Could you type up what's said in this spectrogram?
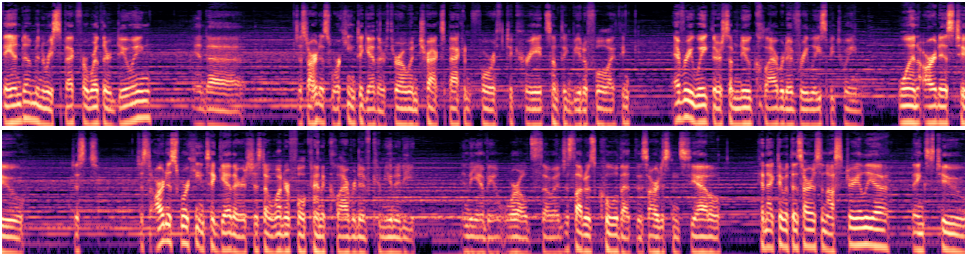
fandom and respect for what they're doing, and uh, just artists working together, throwing tracks back and forth to create something beautiful. I think every week there's some new collaborative release between one artist who just just artists working together. It's just a wonderful kind of collaborative community in the ambient world. So I just thought it was cool that this artist in Seattle connected with this artist in Australia thanks to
